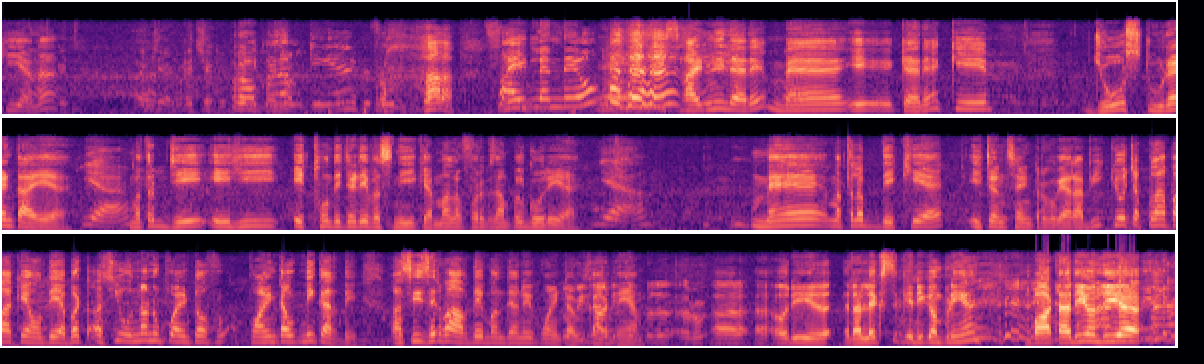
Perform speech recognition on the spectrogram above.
ਕੀ ਹੈ ਨਾ? ਪ੍ਰੋਬਲਮ ਕੀ ਹੈ? ਹਾਂ ਸਾਈਡ ਲੈਂਦੇ ਹੋ? ਸਾਈਡ ਨਹੀਂ ਲੈ ਰਹੇ। ਮੈਂ ਇਹ ਕਹਿ ਰਿਹਾ ਕਿ ਜੋ ਸਟੂਡੈਂਟ ਆਏ ਹੈ Yeah. ਮਤਲਬ ਜੇ ਇਹੀ ਇੱਥੋਂ ਦੇ ਜਿਹੜੇ ਵਸਨੀਕ ਹੈ ਮਤਲਬ ਫੋਰ ਐਗਜ਼ਾਮਪਲ ਗੋਰੇ ਹੈ ਯਾ ਮੈਂ ਮਤਲਬ ਦੇਖਿਆ ਹੈ ਈਟਨ ਸੈਂਟਰ ਵਗੈਰਾ ਵੀ ਕਿ ਉਹ ਚੱਪਲਾਂ ਪਾ ਕੇ ਆਉਂਦੇ ਆ ਬਟ ਅਸੀਂ ਉਹਨਾਂ ਨੂੰ ਪੁਆਇੰਟ ਆਫ ਪੁਆਇੰਟ ਆਊਟ ਨਹੀਂ ਕਰਦੇ। ਅਸੀਂ ਸਿਰਫ ਆਪਦੇ ਬੰਦਿਆਂ ਨੂੰ ਹੀ ਪੁਆਇੰਟ ਆਊਟ ਕਰਦੇ ਹਾਂ। ਉਹਦੀ ਰੈਲੈਕਸ ਕਿਹੜੀ ਕੰਪਨੀ ਆ? ਬਾਟਾ ਦੀ ਹੁੰਦੀ ਆ।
